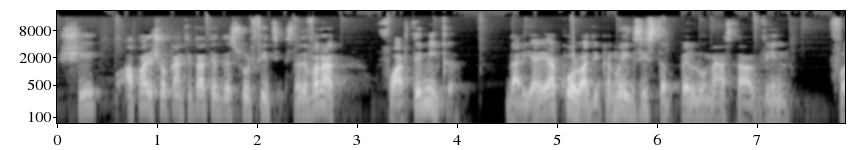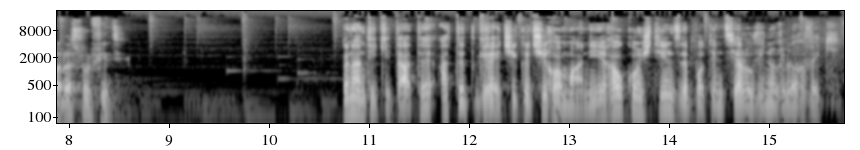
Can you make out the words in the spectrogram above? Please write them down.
și, apare și o cantitate de sulfiți. Este adevărat, foarte mică, dar ea e acolo, adică nu există pe lumea asta vin fără sulfiți. În antichitate, atât grecii cât și romanii erau conștienți de potențialul vinurilor vechi.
